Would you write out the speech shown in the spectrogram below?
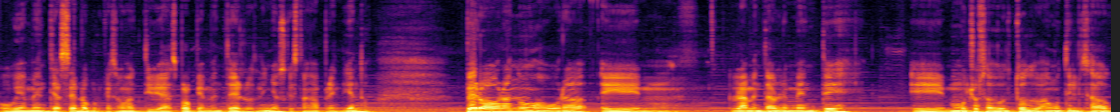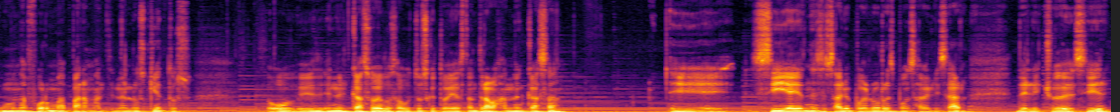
obviamente hacerlo porque son actividades propiamente de los niños que están aprendiendo. Pero ahora no, ahora em, lamentablemente eh, muchos adultos lo han utilizado como una forma para mantenerlos quietos. O, eh, en el caso de los adultos que todavía están trabajando en casa, eh, sí es necesario poderlo responsabilizar del hecho de decir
